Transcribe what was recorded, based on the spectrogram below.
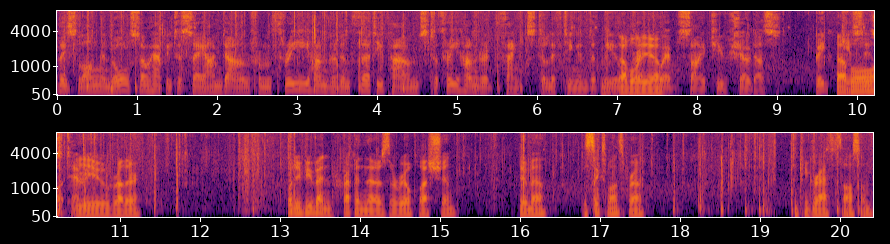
This long and also happy to say I'm down from 330 pounds to 300 thanks to lifting and that meal prep website you showed us. Big Double you, brother. What have you been prepping those? The real question. Dumo. The six months, bro. And congrats, it's awesome.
